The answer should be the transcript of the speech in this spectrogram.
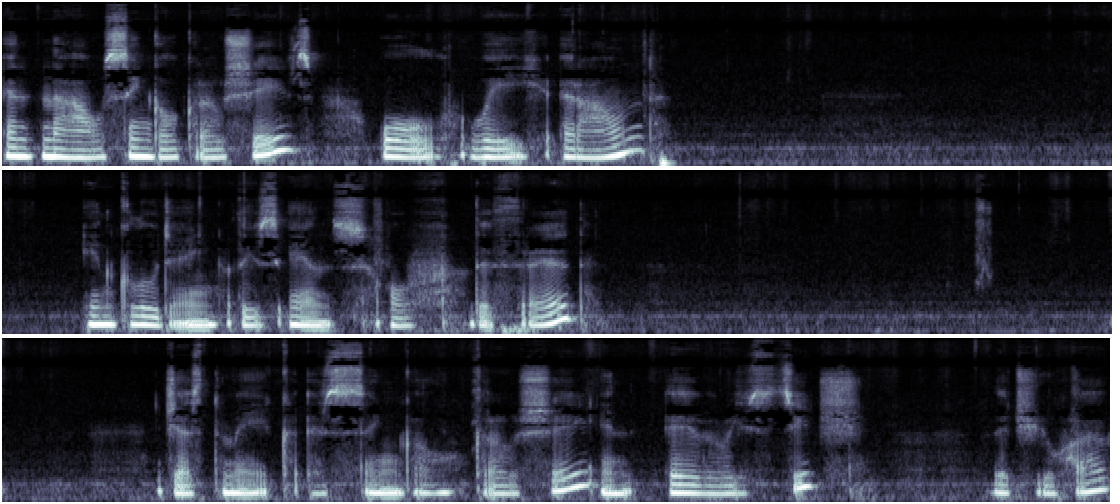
And now single crochets all way around including these ends of the thread just make a single crochet in every stitch that you have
